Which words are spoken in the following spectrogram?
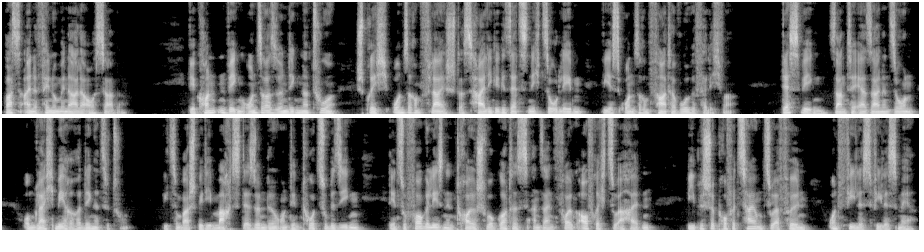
Was eine phänomenale Aussage. Wir konnten wegen unserer sündigen Natur, sprich unserem Fleisch, das heilige Gesetz nicht so leben, wie es unserem Vater wohlgefällig war. Deswegen sandte er seinen Sohn, um gleich mehrere Dinge zu tun, wie zum Beispiel die Macht der Sünde und den Tod zu besiegen, den zuvor gelesenen Treueschwur Gottes an sein Volk aufrecht zu erhalten, biblische Prophezeiung zu erfüllen und vieles, vieles mehr.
